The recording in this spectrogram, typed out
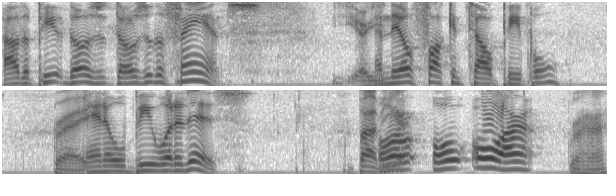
are the people. Those those are the fans, you- and they'll fucking tell people, right. and it will be what it is. Bob, Or or or uh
